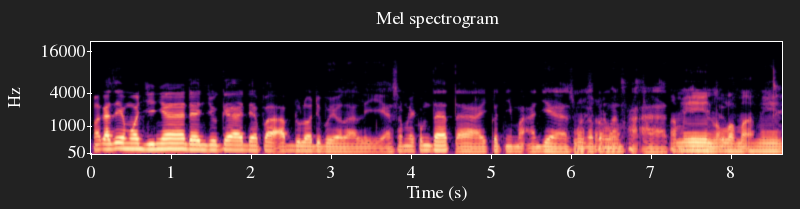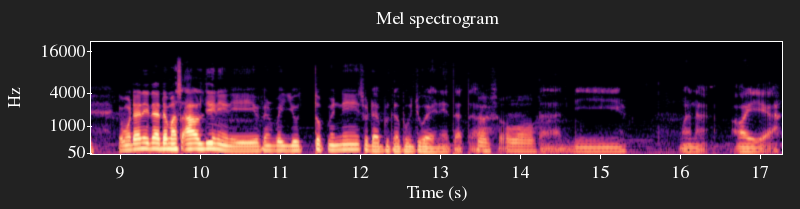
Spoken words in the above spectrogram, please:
Makasih emojinya dan juga ada Pak Abdullah di Boyolali. Assalamualaikum Tat, uh, ikut nyimak aja, semoga bermanfaat. Amin, gitu. Allahumma amin. Kemudian ini ada Mas Aldi nih di fanpage YouTube ini sudah bergabung juga ini Tata. Masya Allah. Tadi mana? Oh iya.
